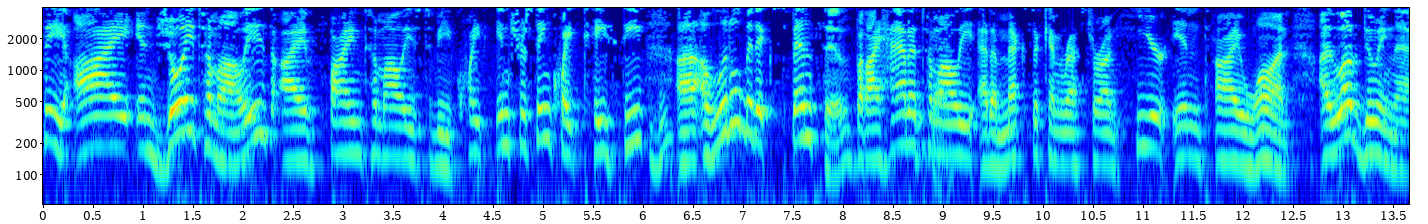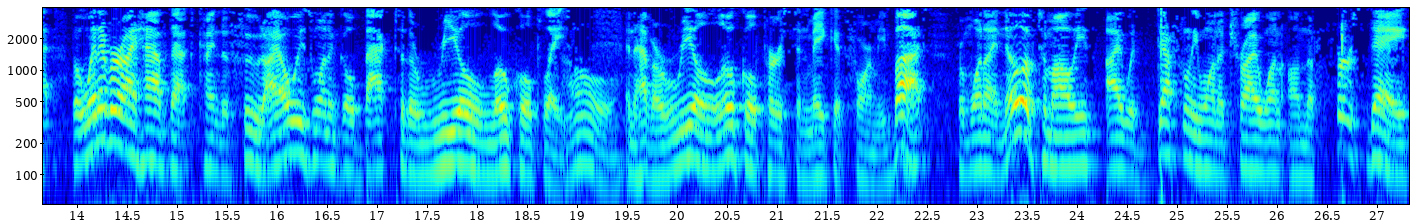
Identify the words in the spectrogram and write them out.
see. I enjoy tamales. I find tamales to be quite interesting, quite tasty, uh, a little bit expensive, but I had a tamale at a Mexican restaurant here in Taiwan. I love doing that, but whenever I have that kind of food, I always want to go back to the real local place Oh. and have a real local person make it for me. But from what I know of tamales, I would definitely want to try one on the first day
